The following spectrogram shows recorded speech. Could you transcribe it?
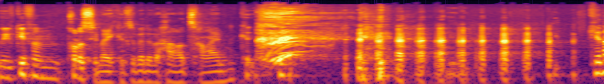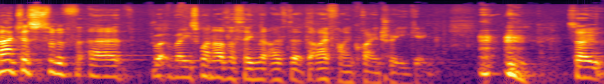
we've given policymakers a bit of a hard time, can, can I just sort of uh, raise one other thing that, that, that I find quite intriguing? so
